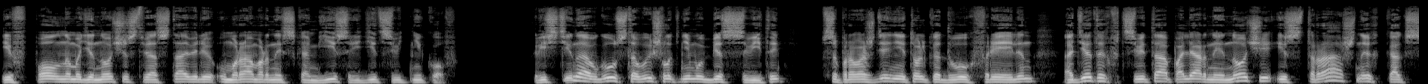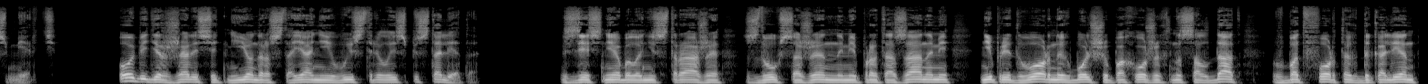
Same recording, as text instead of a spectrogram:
и в полном одиночестве оставили у мраморной скамьи среди цветников. Кристина Августа вышла к нему без свиты, в сопровождении только двух фрейлин, одетых в цвета полярной ночи и страшных, как смерть. Обе держались от нее на расстоянии выстрела из пистолета. Здесь не было ни стражи с двухсоженными протазанами, ни придворных, больше похожих на солдат, в ботфортах до колен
